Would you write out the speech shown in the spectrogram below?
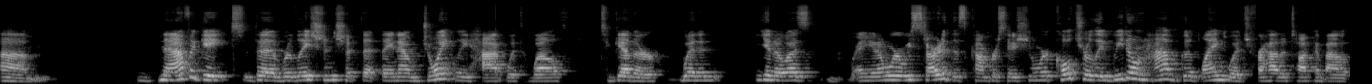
um, navigate the relationship that they now jointly have with wealth together when you know as you know where we started this conversation where culturally we don't have good language for how to talk about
